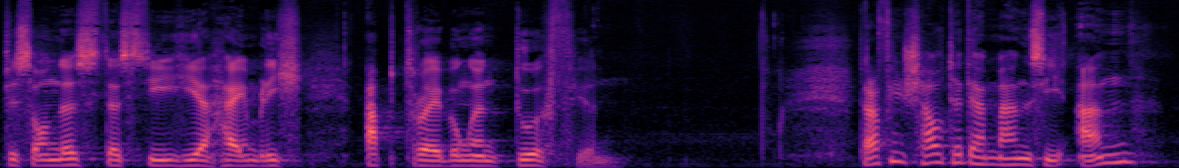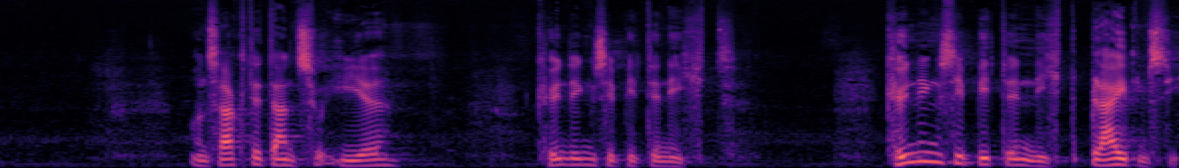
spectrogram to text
besonders, dass sie hier heimlich Abtreibungen durchführen. Daraufhin schaute der Mann sie an und sagte dann zu ihr, kündigen Sie bitte nicht. Kündigen Sie bitte nicht, bleiben Sie.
